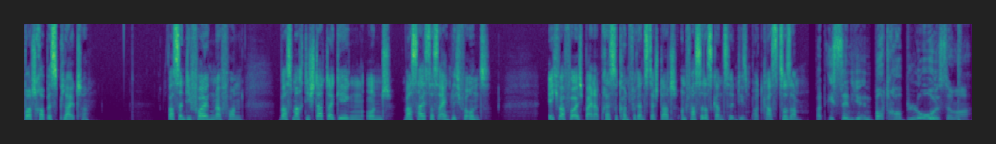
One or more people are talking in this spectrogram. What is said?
Bottrop ist pleite. Was sind die Folgen davon? Was macht die Stadt dagegen? Und was heißt das eigentlich für uns? Ich war für euch bei einer Pressekonferenz der Stadt und fasse das Ganze in diesem Podcast zusammen. Was ist denn hier in Bottrop los, immer?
